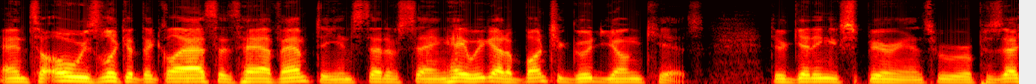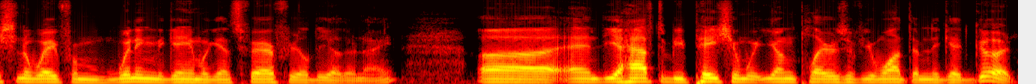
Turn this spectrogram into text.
And to always look at the glass as half empty instead of saying, hey, we got a bunch of good young kids. They're getting experience. We were a possession away from winning the game against Fairfield the other night. Uh, and you have to be patient with young players if you want them to get good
